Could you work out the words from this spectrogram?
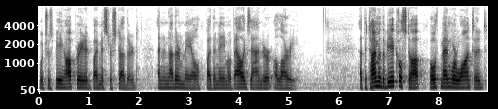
which was being operated by Mr. Stuthard, and another male by the name of Alexander Alarie. At the time of the vehicle stop, both men were wanted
